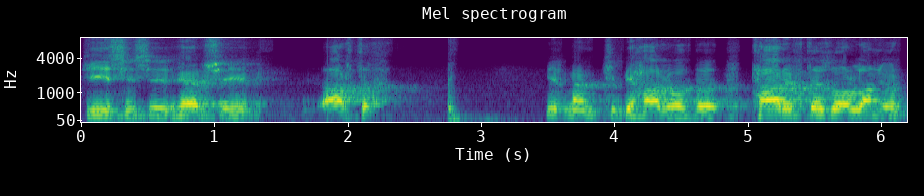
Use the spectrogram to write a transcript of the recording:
Giysisi, her şeyi artık bilmem ki bir hal oldu. Tarifte zorlanıyorum.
